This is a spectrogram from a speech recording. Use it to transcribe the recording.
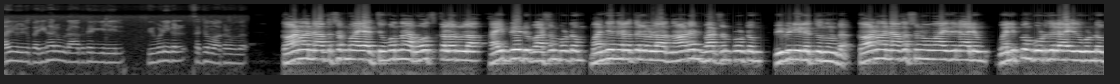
അതിനൊരു പരിഹാരം ഉണ്ടാക്കുന്ന രീതിയിൽ വിപണികൾ സജ്ജമാക്കണമെന്ന് കാണാൻ ആകർഷകമായ ചുവന്ന റോസ് കളറുള്ള ഹൈബ്രിഡ് ഫാഷൻ ഫ്രൂട്ടും മഞ്ഞ നിറത്തിലുള്ള നാടൻ ഫാഷൻ ഫ്രൂട്ടും വിപണിയിലെത്തുന്നുണ്ട്. കാണാൻ ആകർഷകമായതിനാലും വലിപ്പം കൂടുതലായതുകൊണ്ടും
